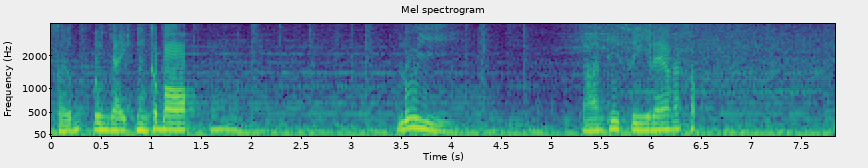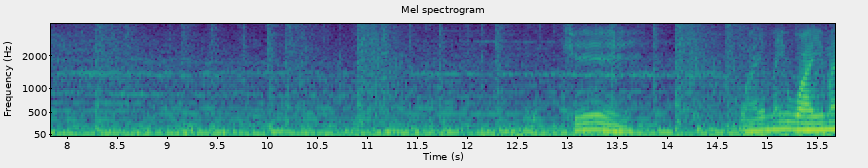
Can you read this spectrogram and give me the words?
เสริมปืนใหญ่อีกหนึ่งกระบอก ลุยด่านที่ 4 แล้วนะครับ โอเค ไหวไหมไหวไหม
